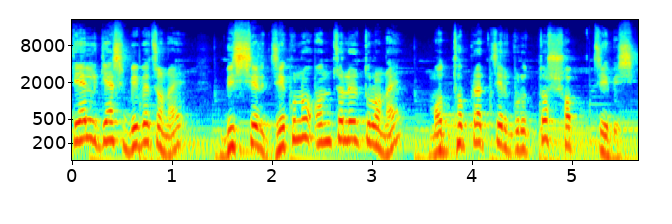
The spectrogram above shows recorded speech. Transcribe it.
তেল গ্যাস বিবেচনায় বিশ্বের যে কোনো অঞ্চলের তুলনায় মধ্যপ্রাচ্যের গুরুত্ব সবচেয়ে বেশি।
